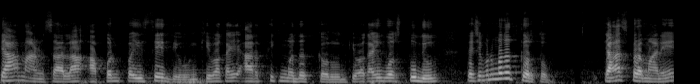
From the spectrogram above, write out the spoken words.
त्या माणसाला आपण पैसे देऊन किंवा काही आर्थिक मदत करून किंवा काही वस्तू देऊन त्याची पण मदत करतो. त्याचप्रमाणे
